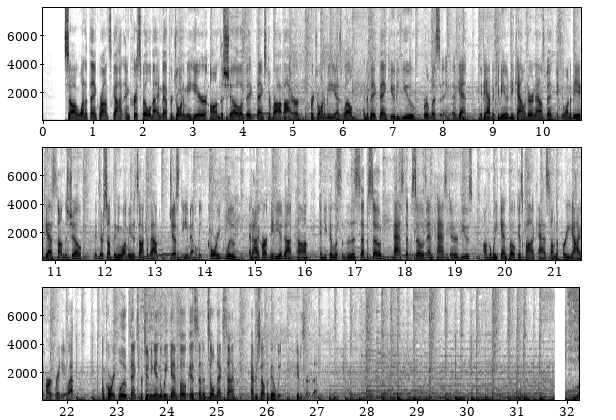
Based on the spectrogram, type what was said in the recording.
So I want to thank Ron Scott and Chris Villamagna for joining me here on the show. A big thanks to Rob Iyer for joining me as well. And a big thank you to you for listening. Again, if you have a community calendar announcement, if you want to be a guest on the show, if there's something you want me to talk about, just email me, Corey Klug at iHeartMedia.com. And you can listen to this episode, past episodes, and past interviews on the Weekend Focus podcast on the free iHeartRadio app. I'm Corey Klug. Thanks for tuning in to Weekend Focus. And until next time, have yourself a good week. You deserve that.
